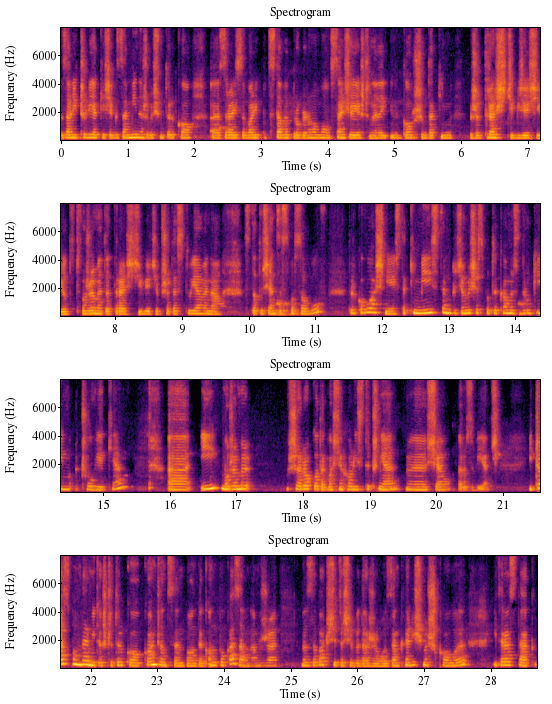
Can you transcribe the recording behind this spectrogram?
zaliczyli jakieś egzaminy, żebyśmy tylko zrealizowali podstawę programową w sensie jeszcze najgorszym takim, że treści gdzieś i odtworzymy te treści, wiecie, przetestujemy na 100 tysięcy sposobów, tylko właśnie jest takim miejscem, gdzie my się spotykamy z drugim człowiekiem e, i możemy szeroko, tak właśnie holistycznie e, się rozwijać. I czas pandemii, to jeszcze tylko kończąc ten wątek, on pokazał nam, że no zobaczcie, co się wydarzyło. Zamknęliśmy szkoły i teraz tak,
